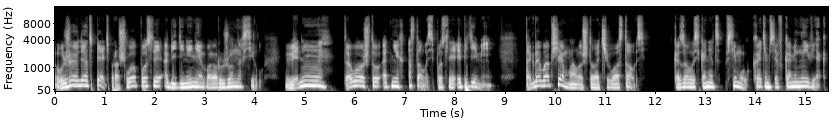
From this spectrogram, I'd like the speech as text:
Уже лет пять прошло после объединения вооруженных сил. Вернее, того, что от них осталось после эпидемии. Тогда вообще мало что от чего осталось. Казалось, конец всему, катимся в каменный век.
